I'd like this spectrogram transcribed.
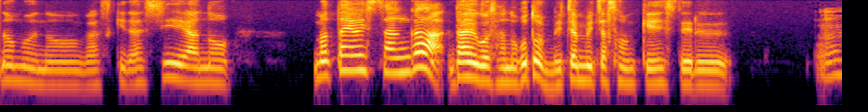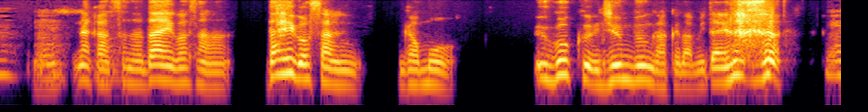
飲むのが好きだしあの又吉さんが大悟さんのことをめちゃめちゃ尊敬してる、うん。ねうん。なんかその大悟さん大悟さんがもう動く純文学だみたいな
